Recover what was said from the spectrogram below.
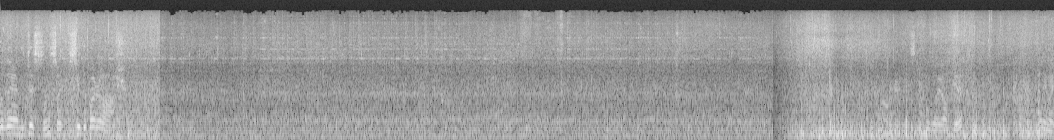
over there in the distance I can see the barrage. Okay, way up yet. Anyway,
